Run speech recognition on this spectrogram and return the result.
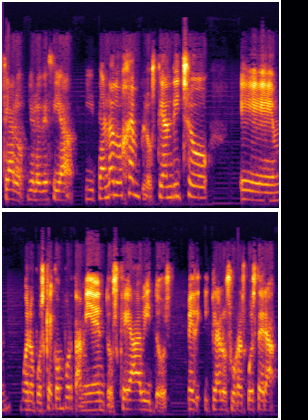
claro, yo le decía, ¿y te han dado ejemplos? ¿Te han dicho, eh, bueno, pues qué comportamientos, qué hábitos? Y claro, su respuesta era,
